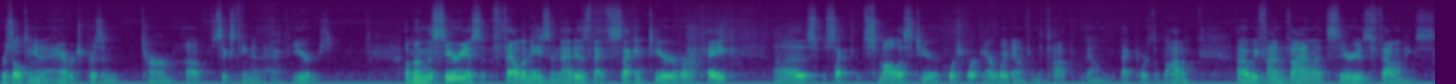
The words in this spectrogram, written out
resulting in an average prison term of 16 and a half years. Among the serious felonies, and that is that second tier of our cake, uh, second, smallest tier, of course, working our way down from the top down back towards the bottom, uh, we find violent, serious felonies.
